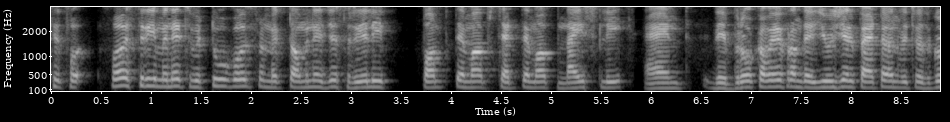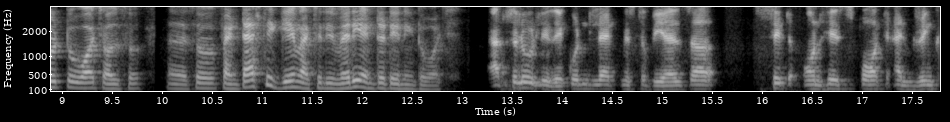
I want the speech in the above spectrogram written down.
th- for first three minutes with two goals from McTominay just really pumped them up, set them up nicely, and they broke away from their usual pattern, which was good to watch also. Uh, so, fantastic game, actually, very entertaining to watch. Absolutely. They couldn't let Mr. Bielsa sit on his spot and drink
